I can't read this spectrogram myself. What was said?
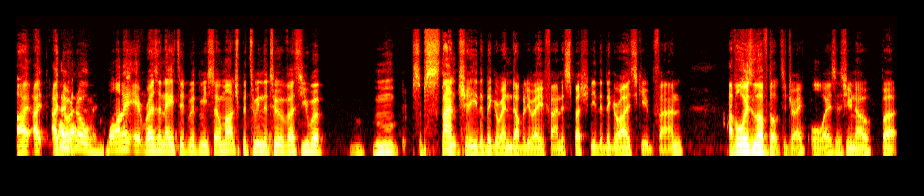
I I, I don't know why it resonated with me so much. Between the two of us, you were m- substantially the bigger NWA fan, especially the bigger Ice Cube fan. I've always loved Dr. Dre, always, as you know, but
